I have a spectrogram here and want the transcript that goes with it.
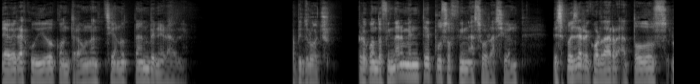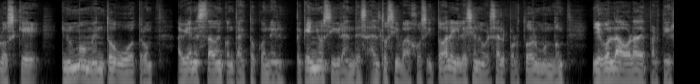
de haber acudido contra un anciano tan venerable. Capítulo 8 pero cuando finalmente puso fin a su oración, después de recordar a todos los que en un momento u otro habían estado en contacto con él, pequeños y grandes, altos y bajos, y toda la Iglesia Universal por todo el mundo, llegó la hora de partir.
